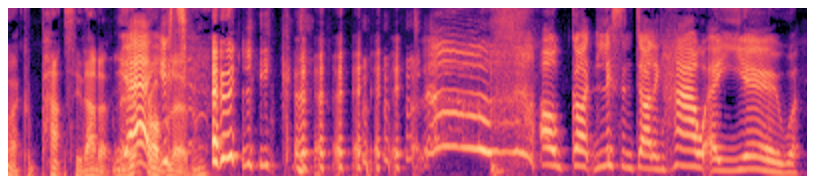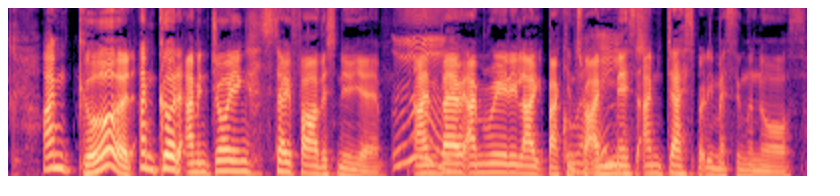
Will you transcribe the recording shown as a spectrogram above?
I could patsy that up, no yeah, problem. you totally could. oh, God. Listen, darling. How are you? I'm good. I'm good. I'm enjoying so far this new year. I'm mm. very. I'm really like back into it. I miss. I'm desperately missing the north.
